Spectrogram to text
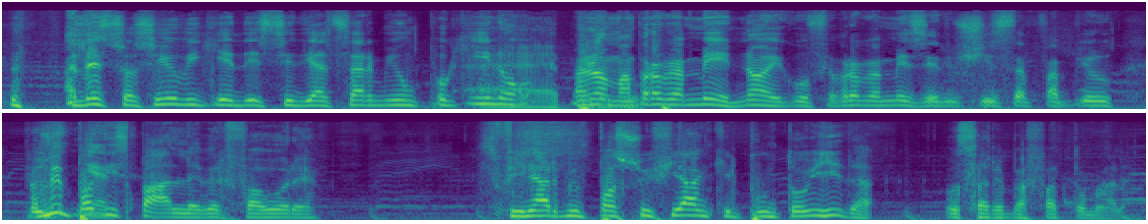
Adesso se io vi chiedessi di alzarmi un pochino, Eh, ma no, ma proprio a me, no, i cuffie, proprio a me se riuscisse a fare più. più A me un po' di spalle, per favore. Sfinarmi un po' sui fianchi, il punto vita, non sarebbe affatto male.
